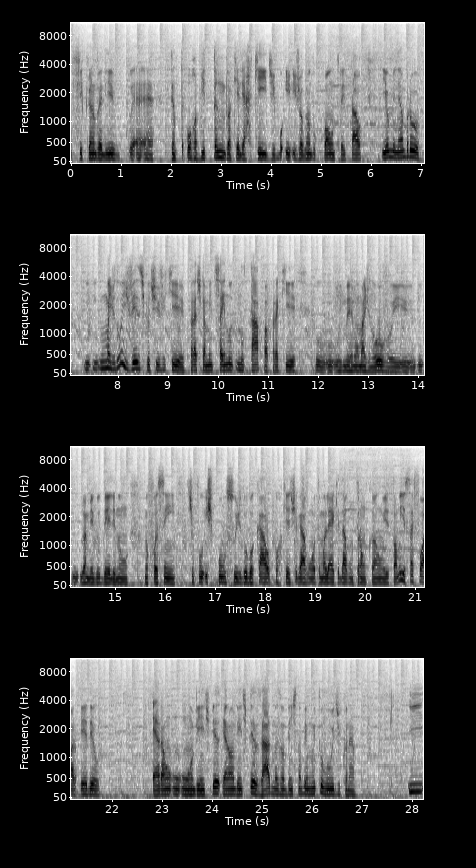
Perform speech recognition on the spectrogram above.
ficando ali é, é, tenta, orbitando aquele arcade e, e, jogando contra e tal. E eu me lembro umas duas vezes que eu tive que praticamente sair no, no tapa para que o, o, o, meu irmão mais novo e o, o, amigo dele não, não fossem tipo expulsos do local porque chegava um outro moleque dava um troncão e toma isso sai fora perdeu era um, um, ambiente era um ambiente pesado, mas um ambiente também muito lúdico, né? E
